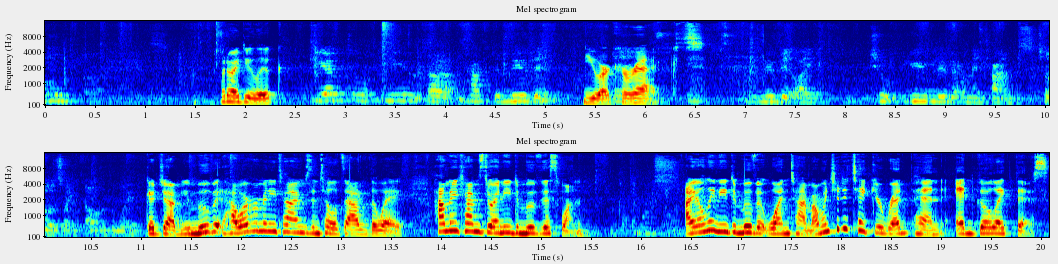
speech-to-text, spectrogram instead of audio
Oh, uh, What do I do, Luke? You have to you uh, have to move it. You are correct. You move it like two. You move it how many times till it's like out of the way. Good job. You move it however many times until it's out of the way. How many times do I need to move this one? I only need to move it one time. I want you to take your red pen and go like this.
